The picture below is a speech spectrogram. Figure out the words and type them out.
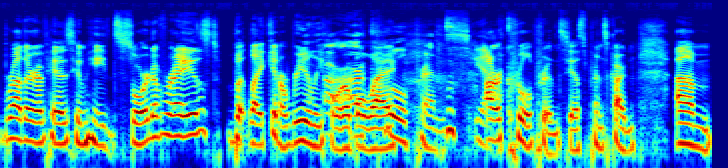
brother of his whom he'd sort of raised, but like in a really horrible Our way. cruel prince yeah Our cruel prince, yes, Prince Cardan. Um,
